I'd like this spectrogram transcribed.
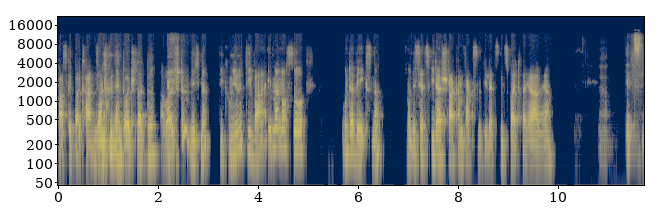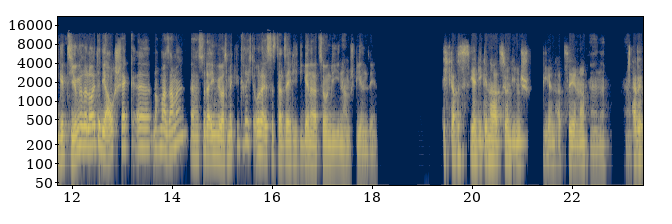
Basketballkartensammler mehr in Deutschland. Ne? Aber es stimmt nicht. Ne? Die Community war immer noch so unterwegs. Ne? Und ist jetzt wieder stark am Wachsen, die letzten zwei, drei Jahre, ja. ja. Gibt es jüngere Leute, die auch Scheck äh, nochmal sammeln? Hast du da irgendwie was mitgekriegt oder ist es tatsächlich die Generation, die ihn haben spielen sehen? Ich glaube, es ist eher die Generation, die ihn spielen hat sehen. Ne? Ja, ne? Ja. Aber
